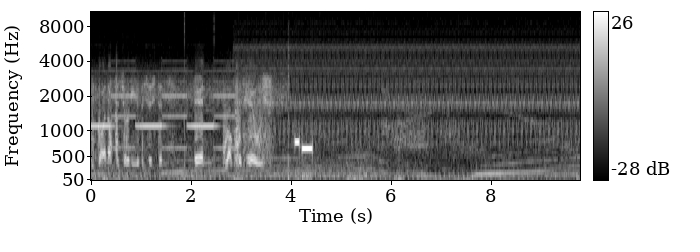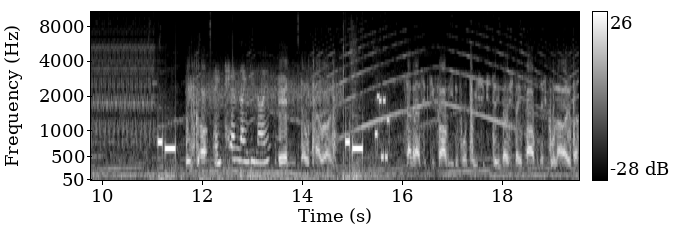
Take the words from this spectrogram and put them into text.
We've got an officer in need of assistance in Rockford Hills. We've got A 1099. in Del Perro. Tango 65, Uniform 362, go stay 5 in this call out over.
